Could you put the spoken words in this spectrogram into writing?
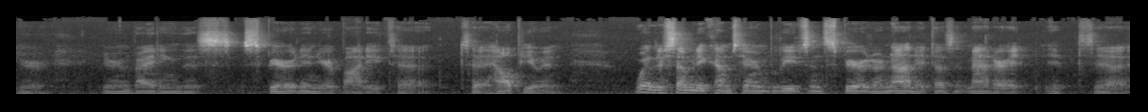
you're you're inviting this spirit in your body to to help you and whether somebody comes here and believes in spirit or not it doesn't matter it it uh,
